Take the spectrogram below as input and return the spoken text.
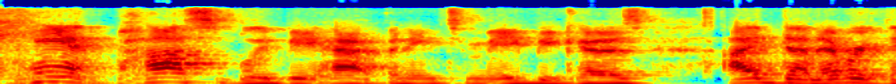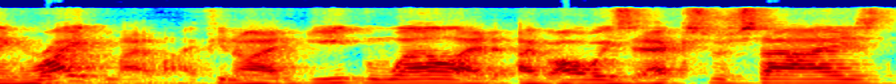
can't possibly be happening to me because I'd done everything right in my life. You know, I'd eaten well, i have always exercised.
